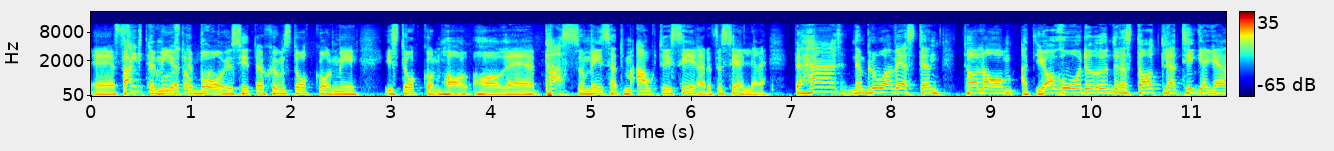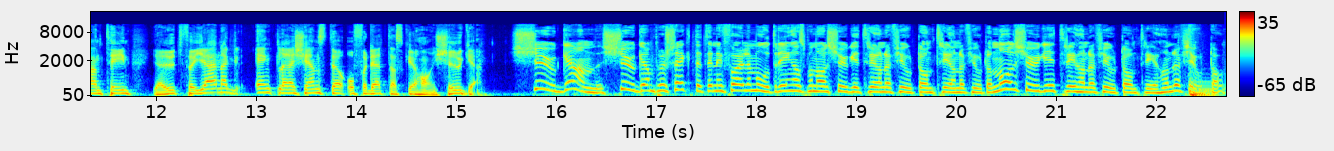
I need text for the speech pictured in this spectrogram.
eh, Faktum i Göteborg och Situation Stockholm i, i Stockholm har, har eh, pass som visar att de är auktoriserade försäljare. Det här, den blåa västen, talar om att jag råder under den statliga tiggargarantin. Jag utför gärna enklare tjänster och för detta ska jag ha en 20. 20 20-projektet, är ni för eller emot? Ring oss på 020 314 314. 020 314 314.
